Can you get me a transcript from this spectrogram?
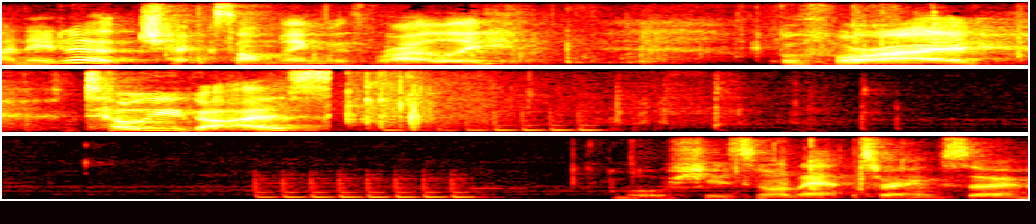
I need to check something with Riley before I tell you guys. Well, she's not answering, so.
